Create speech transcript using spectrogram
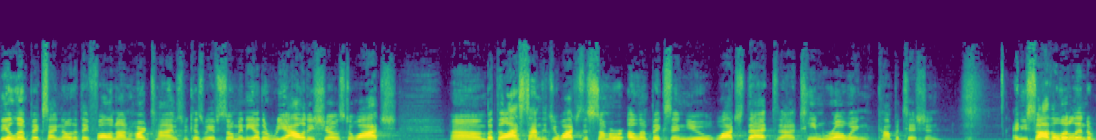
the Olympics. I know that they've fallen on hard times because we have so many other reality shows to watch. Um, but the last time that you watched the Summer Olympics and you watched that uh, team rowing competition, and you saw the little ind-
